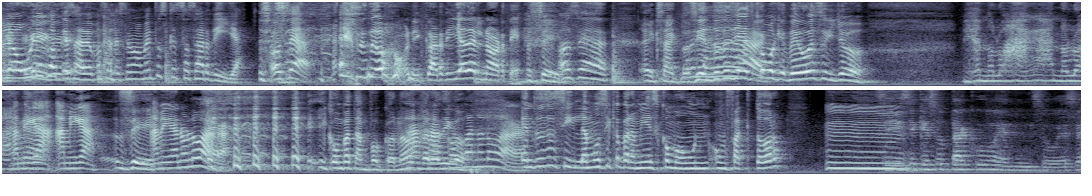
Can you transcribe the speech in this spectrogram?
lo único que sabemos en este momento es que sos ardilla. O sea, es lo único, ardilla del norte. Sí. O sea, Exacto. Sí, entonces ya es como que veo eso y yo. Amiga, no lo haga, no lo haga. amiga, amiga. Sí. Amiga, no lo haga. y compa tampoco, ¿no? Ajá, Pero digo. compa, no lo haga. Entonces sí, la música para mí es como un, un factor, Mm, Sí, dice que es otaku en su esa.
